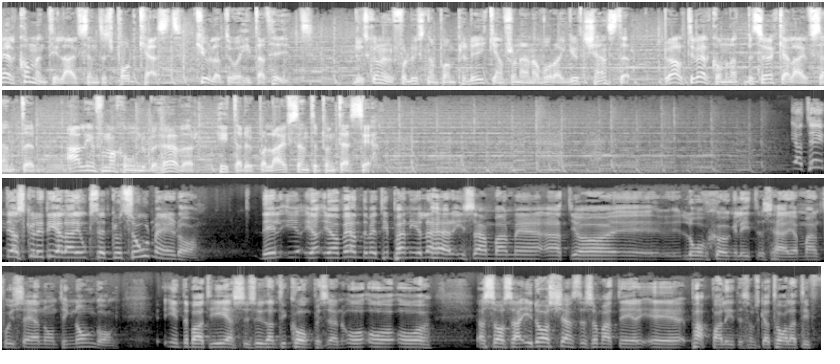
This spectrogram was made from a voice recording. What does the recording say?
Välkommen till Life Centers podcast. Kul att du har hittat hit. Du ska nu få lyssna på en predikan från en av våra gudstjänster. Du är alltid välkommen att besöka Life Center. All information du behöver hittar du på lifecenter.se. Jag tänkte jag skulle dela också ett Guds ord med er idag. Det är, jag, jag vände mig till Pernilla här i samband med att jag eh, lovsjöng lite så här. Man får ju säga någonting någon gång. Inte bara till Jesus utan till kompisen. Och, och, och jag sa så här, idag känns det som att det är eh, pappa lite som ska tala till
